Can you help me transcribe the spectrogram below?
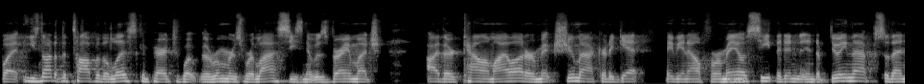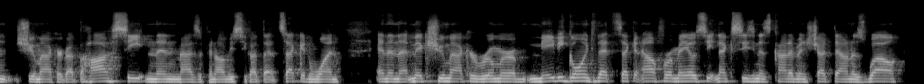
but he's not at the top of the list compared to what the rumors were last season. It was very much either Callum Ilott or Mick Schumacher to get maybe an Alfa Romeo mm-hmm. seat. They didn't end up doing that. So then Schumacher got the Haas seat, and then Mazepin obviously got that second one. And then that Mick Schumacher rumor of maybe going to that second Alfa Romeo seat next season has kind of been shut down as well.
